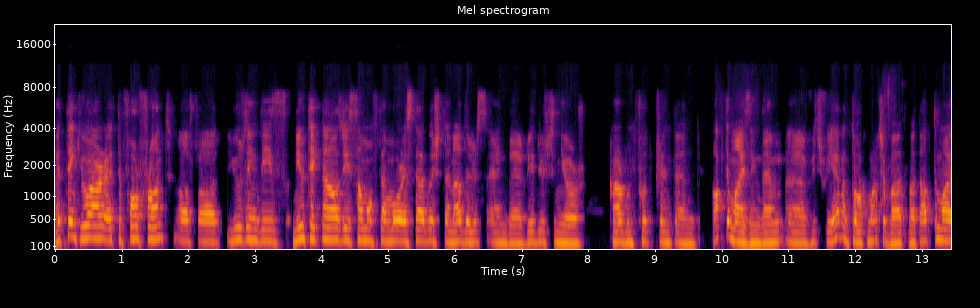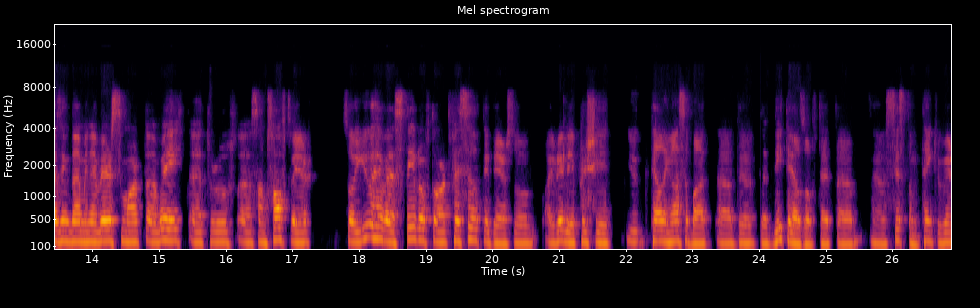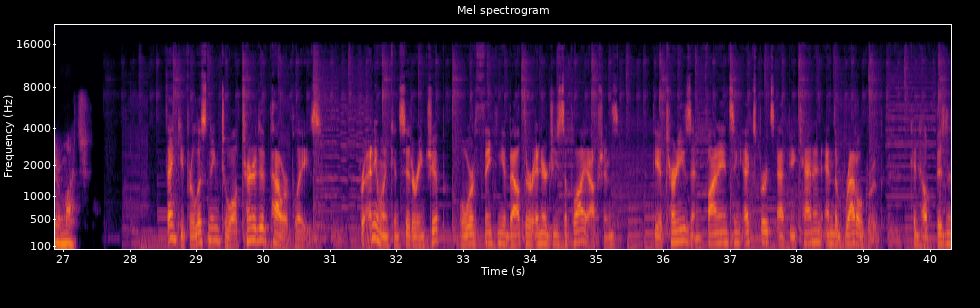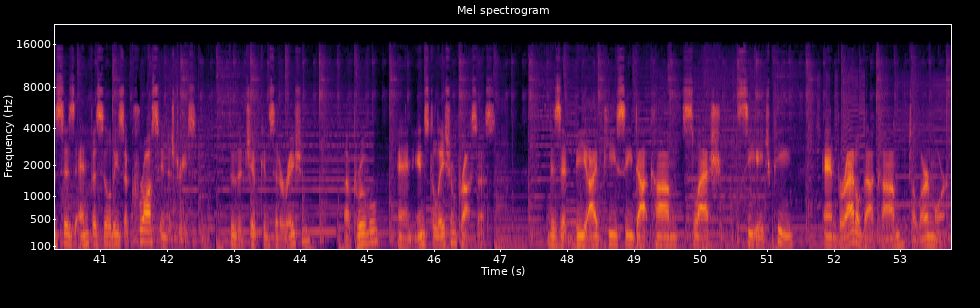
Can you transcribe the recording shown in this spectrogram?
I think you are at the forefront of uh, using these new technologies, some of them more established than others, and uh, reducing your carbon footprint and optimizing them, uh, which we haven't talked much about, but optimizing them in a very smart uh, way through some software so you have a state-of-the-art facility there. So I really appreciate you telling us about uh, the, the details of that uh, uh, system. Thank you very much. Thank you for listening to Alternative Power Plays. For anyone considering CHIP or thinking about their energy supply options, the attorneys and financing experts at Buchanan and the Brattle Group can help businesses and facilities across industries through the CHIP consideration, approval, and installation process. Visit bipc.com slash chp and brattle.com to learn more.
